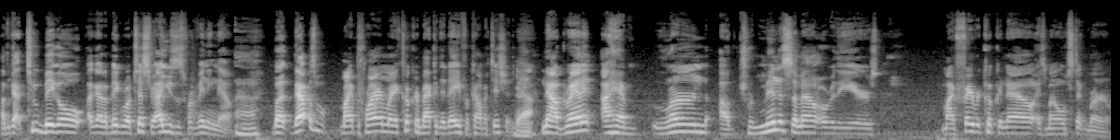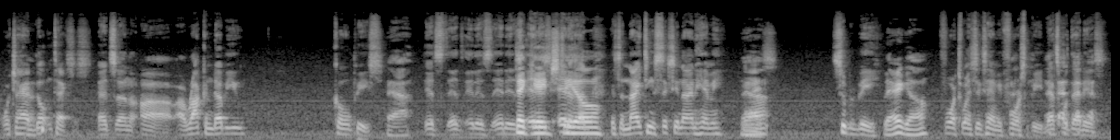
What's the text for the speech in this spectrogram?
I've got two big old. I got a big rotisserie. I use this for vending now. Uh-huh. But that was my primary cooker back in the day for competition. Yeah. Now, granted, I have learned a tremendous amount over the years. My favorite cooker now is my old stick burner, which I had built in Texas. It's an uh, a Rockin' W cold piece. Yeah. It's it, it is it is Thick it is- gauge it is a- steel. it's a 1969 Hemi Yeah. Nice. Super B. There you go. 426 Hemi, four speed. That's what that is.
